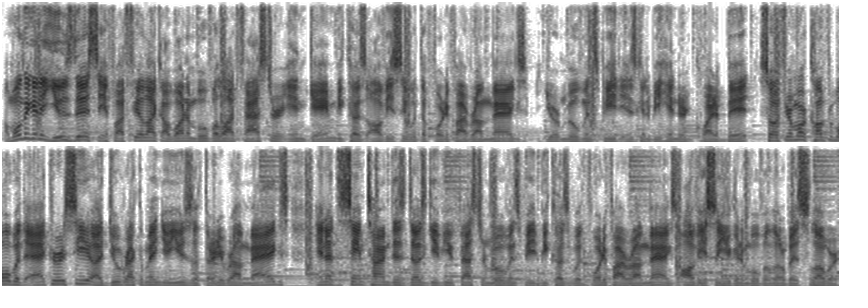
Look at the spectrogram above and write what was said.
I'm only going to use this if I feel like I want to move a lot faster in game because obviously with the 45 round mags, your movement speed is going to be hindered quite a bit. So if you're more comfortable with accuracy, I do recommend you use the 30 round mags and at the same time, this does give you faster movement speed because with 45 round mags, obviously you're going to move a little bit slower.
